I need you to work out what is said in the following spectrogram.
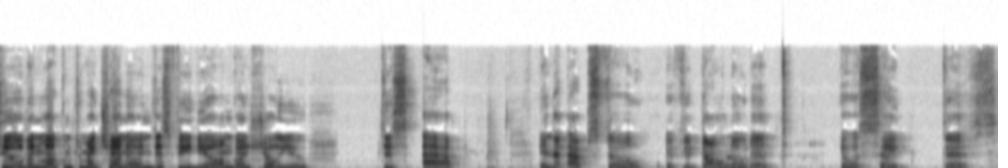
welcome to my channel. In this video I'm going to show you this app in the App Store. If you download it, it will say this.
